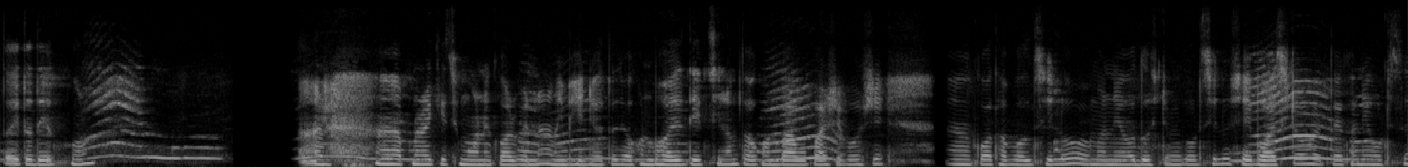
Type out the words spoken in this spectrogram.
তো এই তো দেখুন। আর আপনারা কিছু মনে করবেন না। আমি ভিডিওতে যখন ভয়েস দিচ্ছিলাম তখন বাবু পাশে বসে কথা বলছিল। মানে ও দুষ্টুমি করছিল। সেই ভয়েসটাও হয়তো এখানে উঠছে।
